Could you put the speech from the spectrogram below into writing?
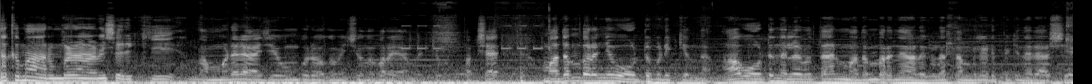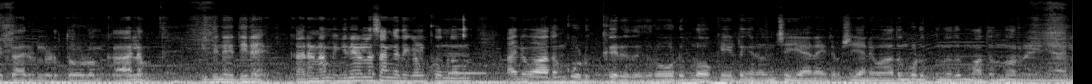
ഇതൊക്കെ മാറുമ്പോഴാണ് ശരിക്ക് നമ്മുടെ രാജ്യവും പുരോഗമിച്ചു എന്ന് പറയാൻ പറ്റും. പക്ഷെ മതം പറഞ്ഞ് വോട്ട് പിടിക്കുന്ന ആ വോട്ട് നിലനിർത്താൻ മതം പറഞ്ഞ ആളുകളെ തമ്മിലടിപ്പിക്കുന്ന രാഷ്ട്രീയക്കാരുള്ളിടത്തോളം കാലം ഇതിനെതിരെ. കാരണം ഇങ്ങനെയുള്ള സംഗതികൾക്കൊന്നും അനുവാദം കൊടുക്കരുത്. റോഡ് ബ്ലോക്ക് ചെയ്തിട്ട് ഇങ്ങനെയൊന്നും ചെയ്യാനായിട്ട്. പക്ഷെ ഈ അനുവാദം കൊടുക്കുന്നത് മതം എന്ന് പറഞ്ഞു കഴിഞ്ഞാൽ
